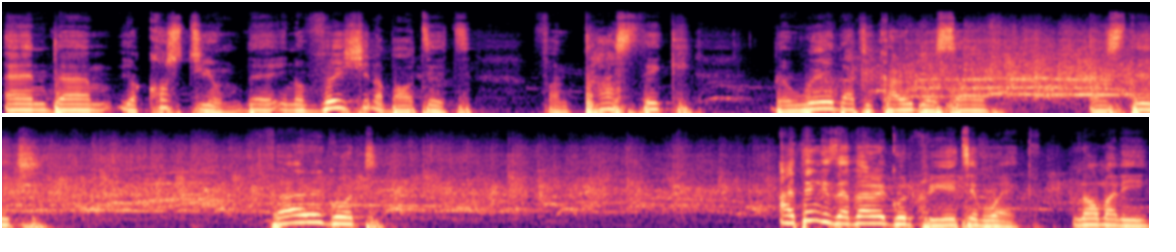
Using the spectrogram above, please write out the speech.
And um, your costume, the innovation about it, fantastic. The way that you carried yourself on stage, very good. I think it's a very good creative work. Normally,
